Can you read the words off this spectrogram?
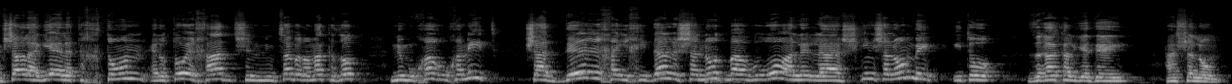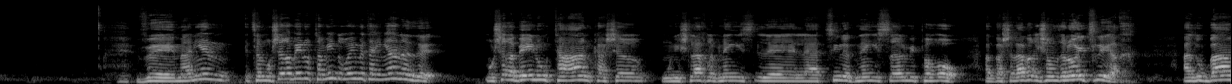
אפשר להגיע אל התחתון, אל אותו אחד שנמצא ברמה כזאת נמוכה רוחנית, שהדרך היחידה לשנות בעבורו, להשכין שלום איתו, זה רק על ידי השלום. ומעניין, אצל משה רבינו תמיד רואים את העניין הזה. משה רבינו טען כאשר הוא נשלח לבני, להציל את בני ישראל מפרעה, אז בשלב הראשון זה לא הצליח. אז הוא בא,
